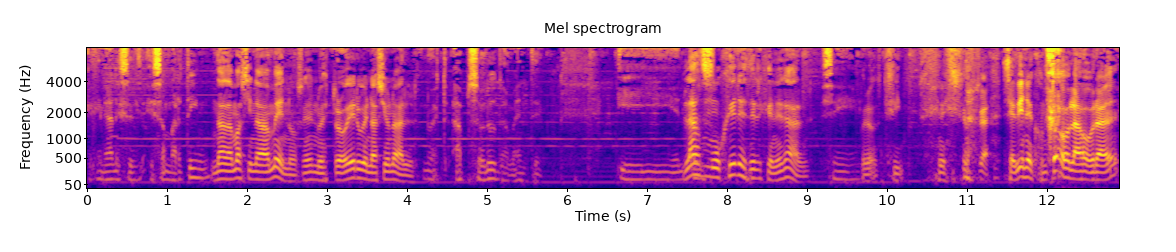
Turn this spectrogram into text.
El general es, el- es San Martín. Nada más y nada menos, ¿eh? Nuestro héroe nacional. Nuestro- absolutamente. Y Las mujeres del general. Sí. Pero sí, o sea, se viene con toda la obra, ¿eh?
